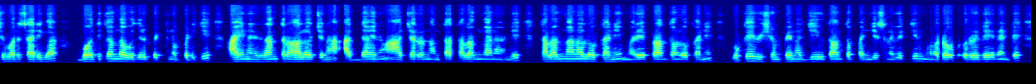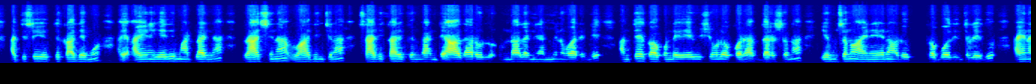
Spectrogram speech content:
చివరిసారిగా భౌతికంగా వదిలిపెట్టినప్పటికీ ఆయన నిరంతర ఆలోచన, అధ్యయనం, ఆచరణ అంతా తెలంగాణ అండి. తెలంగాణలో కానీ, మరే ప్రాంతంలో కానీ ఒకే విషయం పైన జీవితాంతం పనిచేసిన వ్యక్తి మరొకరు లేరంటే అతిశయోక్తి కాదేమో! ఆయన ఏది మాట్లాడినా, రాసిన వాదించిన సాధికారికంగా అంటే ఆధారాలు ఉండాలని నమ్మిన వారండి. అంతేకాకుండా ఏ విషయంలో కూడా ఘర్షణ, హింసను ఆయన ఏనాడు ప్రబోధించలేదు. ఆయన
